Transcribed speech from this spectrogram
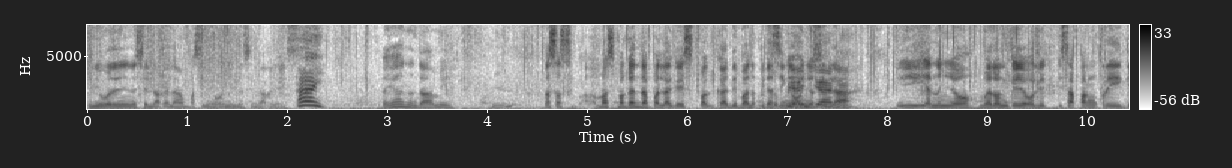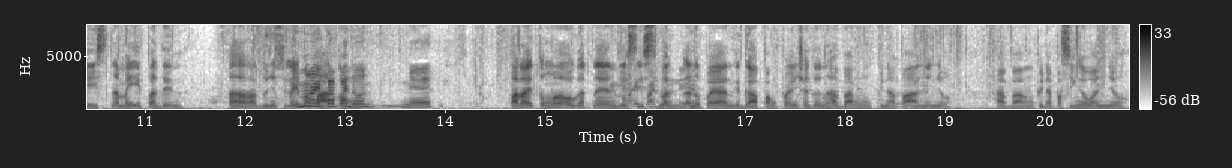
iniwala niyo na sila, kailangan pasingawan niyo na sila guys. Ay! Ayan, ang dami. Tapos mas maganda pala guys, pagka di ba na pinasingawan niyo sila, i ano nyo, meron kayo ulit isa pang tray guys na may ipa din. Para doon nyo sila May mga ipa pa doon, net. Para itong mga ugat na yan May guys mga is ipa mag doon, eh. ano pa yan, gagapang pa yan siya doon habang pinapaano nyo, habang pinapasingawan nyo.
